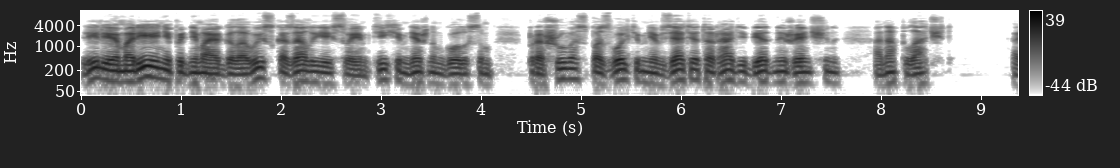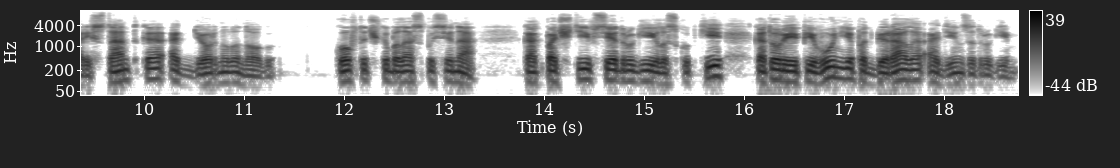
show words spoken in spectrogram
Лилия Мария, не поднимая головы, сказала ей своим тихим, нежным голосом, «Прошу вас, позвольте мне взять это ради бедной женщины. Она плачет». Арестантка отдернула ногу. Кофточка была спасена, как почти все другие лоскутки, которые пивунья подбирала один за другим.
